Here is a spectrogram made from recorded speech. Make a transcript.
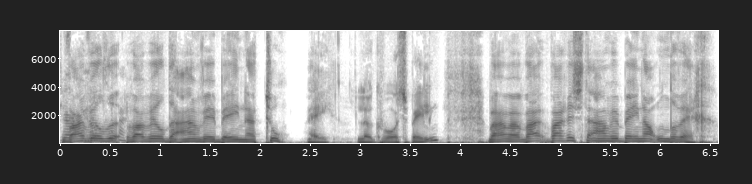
waar, wil de, waar wil de ANWB naartoe? hey, leuke woordspeling. Waar, waar, waar is de ANWB nou onderweg?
